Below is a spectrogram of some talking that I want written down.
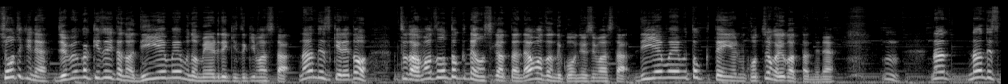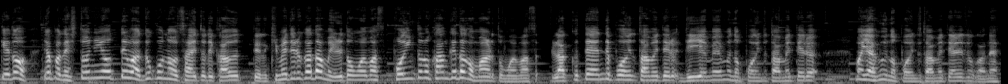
正直ね、自分が気づいたのは DMM のメールで気づきました。なんですけれど、ちょっと Amazon 特典欲しかったんで Amazon で購入しました。DMM 特典よりもこっちの方が良かったんでね。うん。な、なんですけど、やっぱね、人によってはどこのサイトで買うっていうの決めてる方もいると思います。ポイントの関係とかもあると思います。楽天でポイント貯めてる。DMM のポイント貯めてる。まあ、Yahoo のポイント貯めてるとかね、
